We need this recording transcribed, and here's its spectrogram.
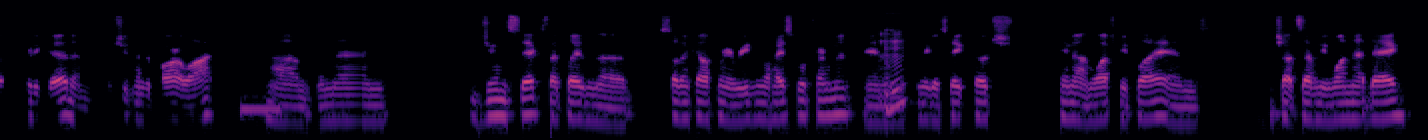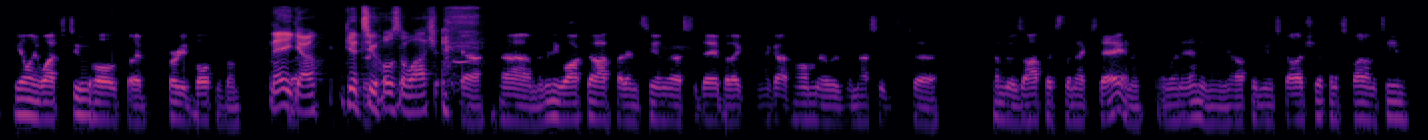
looking pretty good and shooting under par a lot. Um, and then June sixth, I played in the Southern California Regional High School Tournament, and mm-hmm. Diego State coach came out and watched me play, and shot 71 that day. He only watched two holes, but I birdied both of them. There you go. Good two holes to watch. yeah. Um, and then he walked off. I didn't see him the rest of the day, but I, when I got home, there was a message to come to his office the next day. And I, I went in and he offered me a scholarship and a spot on the team.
